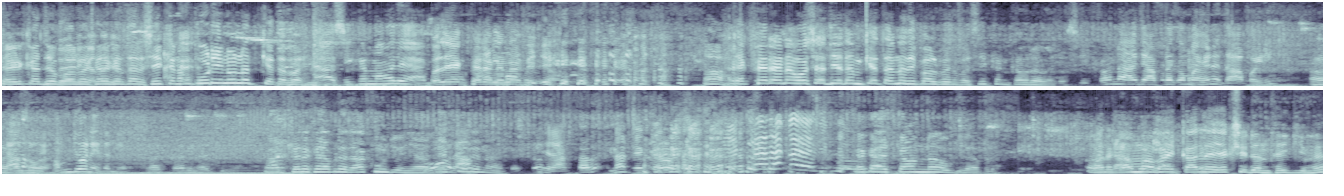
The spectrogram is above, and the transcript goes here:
તડકા જો બલભાઈ ખરેખર તારે શિખર પૂડી નું નથી કેતા ભાઈ. ના ચિકનમાં મજા ભલે એક ફેરાને ના દેજે. હા એક ફેરા ના ઓછા દે તમે કહેતા નથી પાલભાઈ ને શીખન ખવડાવે તો. ના આજે આપણે ગમાય હે ને ધા પડી. ના ખવાય સમજો ને તમે. વાત કરી સાચી આજ ખરેખર આપણે રાખવું જોઈએ આ ટ્રેક્ટર ના રાખતા ના ટ્રેક્ટર કાકા આજ કામ ના ઉકલે આપણે. અમારા ગામમાં ભાઈ કાલે એક્સિડન્ટ થઈ ગયું હે.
